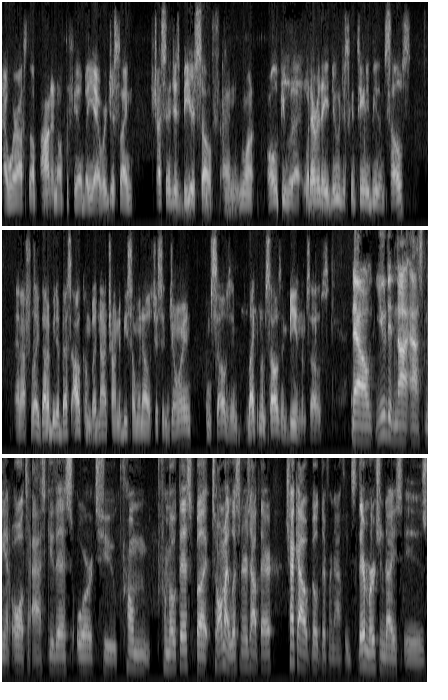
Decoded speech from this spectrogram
that wear our stuff on and off the field. But yeah, we're just like stressing to just be yourself. And we want all the people that whatever they do, just continue to be themselves. And I feel like that'll be the best outcome, but not trying to be someone else, just enjoying themselves and liking themselves and being themselves. Now, you did not ask me at all to ask you this or to prom- promote this, but to all my listeners out there, check out Built Different Athletes. Their merchandise is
